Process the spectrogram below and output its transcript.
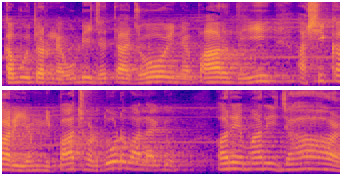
કબૂતરને ઉડી જતા જોઈને પારધી આ શિકારી એમની પાછળ દોડવા લાગ્યો. અરે મારી ઝાડ,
